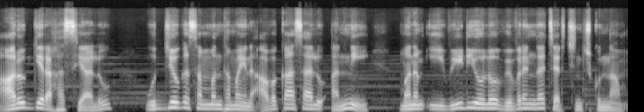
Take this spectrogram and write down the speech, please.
ఆరోగ్య రహస్యాలు ఉద్యోగ సంబంధమైన అవకాశాలు అన్నీ మనం ఈ వీడియోలో వివరంగా చర్చించుకున్నాం.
